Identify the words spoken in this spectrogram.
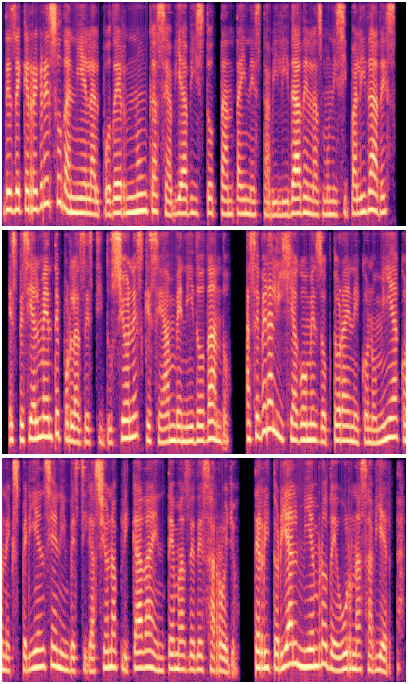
Desde que regresó Daniel al poder nunca se había visto tanta inestabilidad en las municipalidades, especialmente por las destituciones que se han venido dando, Asevera Ligia Gómez, doctora en Economía con experiencia en investigación aplicada en temas de desarrollo, territorial miembro de Urnas Abierta.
